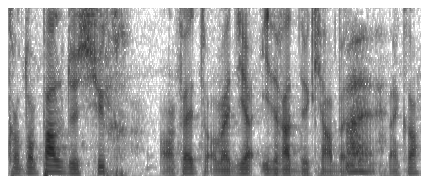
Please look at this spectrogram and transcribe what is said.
Quand on parle de sucre, en fait, on va dire hydrate de carbone. Ouais. D'accord?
